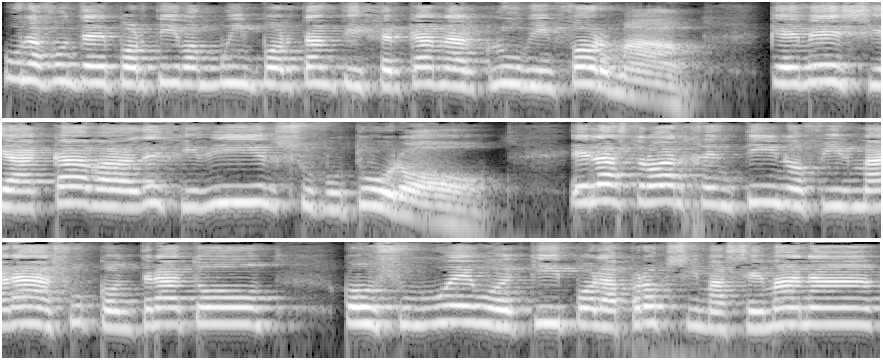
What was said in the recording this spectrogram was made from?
Una fuente deportiva muy importante y cercana al club informa que Messi acaba de decidir su futuro. El astro argentino firmará su contrato con su nuevo equipo la próxima semana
